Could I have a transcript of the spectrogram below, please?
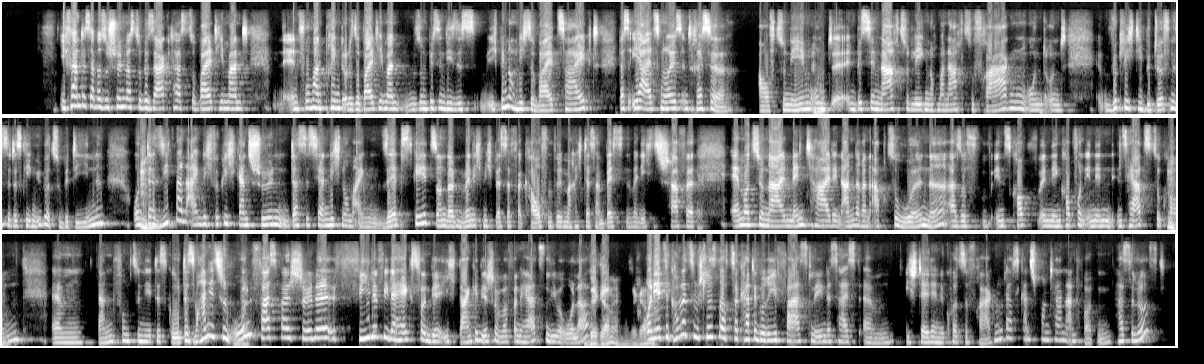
Ich fand es aber so schön, was du gesagt hast, sobald jemand einen Vorwand bringt oder sobald jemand so ein bisschen dieses, ich bin noch nicht so weit zeigt, das eher als neues Interesse aufzunehmen mhm. und äh, ein bisschen nachzulegen, nochmal nachzufragen und, und wirklich die Bedürfnisse des Gegenüber zu bedienen. Und mhm. da sieht man eigentlich wirklich ganz schön, dass es ja nicht nur um einen selbst geht, sondern wenn ich mich besser verkaufen will, mache ich das am besten, wenn ich es schaffe, emotional, mental den anderen abzuholen, ne? also ins Kopf, in den Kopf und in den, ins Herz zu kommen, mhm. ähm, dann funktioniert es gut. Das waren jetzt schon unfassbar schöne, viele, viele Hacks von dir. Ich danke dir schon mal von Herzen, lieber Olaf. Sehr gerne, sehr gerne. Und jetzt kommen wir zum Schluss noch zur Kategorie Fast Fastlane. Das heißt, ähm, ich stelle dir eine kurze Frage und du darfst ganz spontan antworten. Hast du Lust?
